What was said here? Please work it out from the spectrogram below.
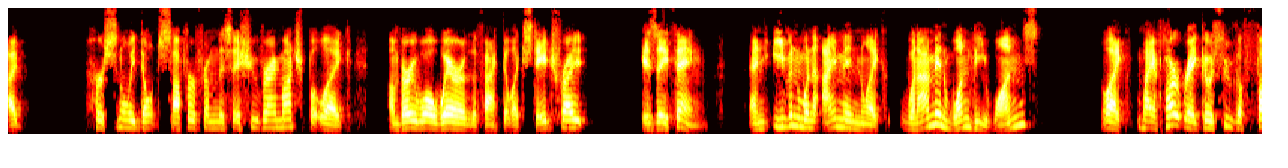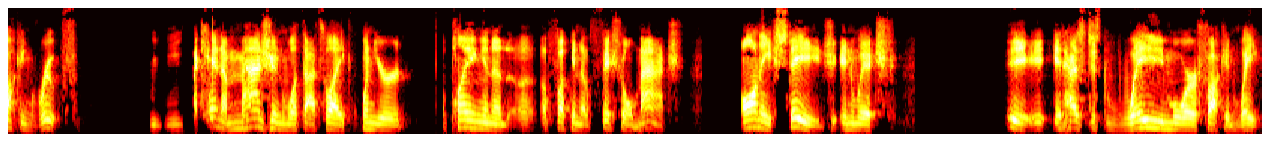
I personally don't suffer from this issue very much, but like I'm very well aware of the fact that like stage fright is a thing. And even when I'm in like when I'm in 1v1s, like my heart rate goes through the fucking roof. hmm I can't imagine what that's like when you're playing in a, a, a fucking official match on a stage in which it, it has just way more fucking weight.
